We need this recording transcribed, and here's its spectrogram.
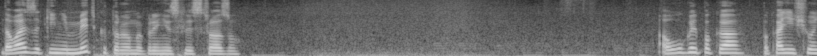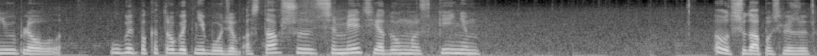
Давай закинем медь, которую мы принесли сразу. А уголь пока, пока ничего не выплевывало. Уголь пока трогать не будем. Оставшуюся медь, я думаю, скинем... Вот сюда пусть лежит.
